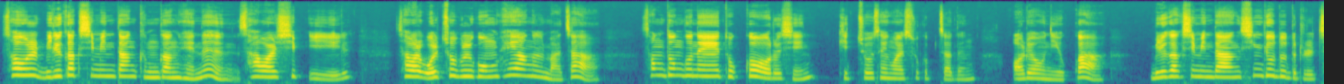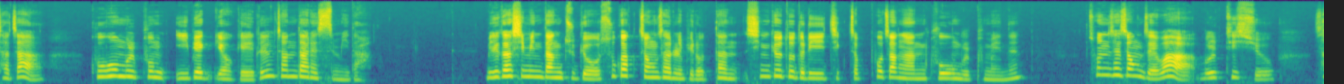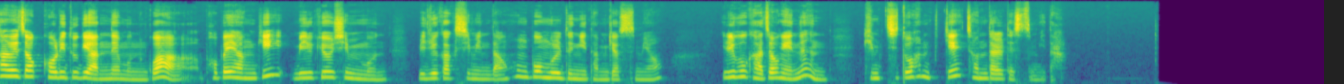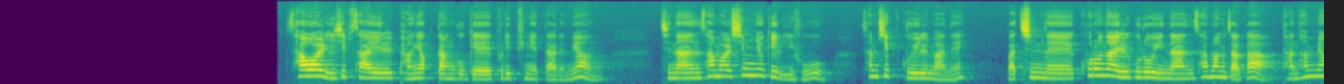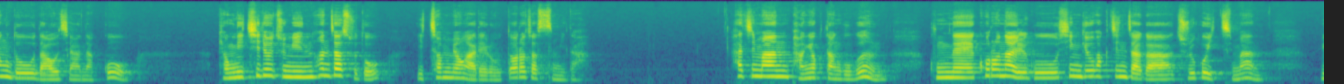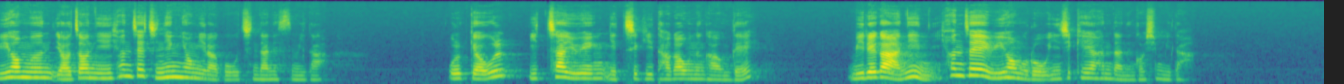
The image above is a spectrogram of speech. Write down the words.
서울 밀각시민당 금강회는 4월 12일 4월 월초불공 회양을 맞아 성동군의 독거 어르신, 기초생활수급자 등 어려운 이웃과 밀각시민당 신교도들을 찾아 구호물품 200여 개를 전달했습니다. 밀각시민당 주교 수각정사를 비롯한 신교도들이 직접 포장한 구호물품에는 손세정제와 물티슈, 사회적 거리두기 안내문과 법의 향기, 밀교신문, 밀각시민당 홍보물 등이 담겼으며 일부 가정에는 김치도 함께 전달됐습니다. (4월 24일) 방역당국의 브리핑에 따르면 지난 3월 16일 이후 39일 만에 마침내 코로나19로 인한 사망자가 단 한 명도 나오지 않았고 격리 치료 중인 환자 수도 2,000명 아래로 떨어졌습니다. 하지만 방역 당국은 국내 코로나19 신규 확진자가 줄고 있지만 위험은 여전히 현재 진행형이라고 진단했습니다. 올겨울 2차 유행 예측이 다가오는 가운데 미래가 아닌 현재의 위험으로 인식해야 한다는 것입니다.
